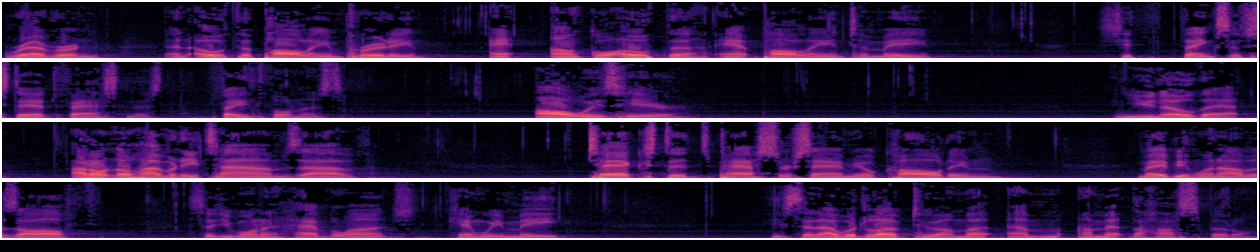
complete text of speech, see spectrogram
Reverend and Otha Pauline Pretty, Aunt, Uncle Otha, Aunt Pauline to me. She thinks of steadfastness, faithfulness, always here. And you know that. I don't know how many times I've texted Pastor Samuel, called him, Maybe when I was off, said, You want to have lunch? Can we meet? He said, I would love to. I'm, I'm, I'm at the hospital.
